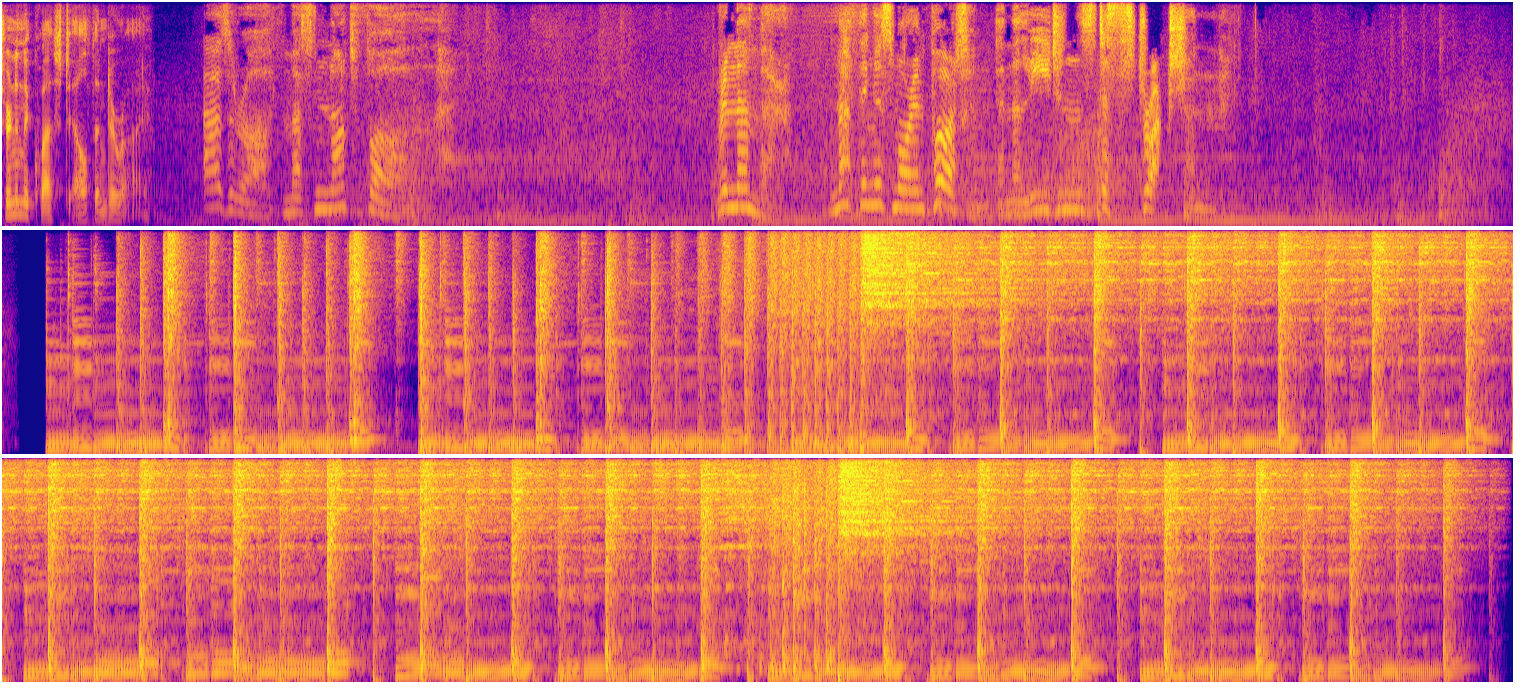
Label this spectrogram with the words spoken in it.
Turn in the quest to Elthan. Azeroth must not fall. Remember, nothing is more important than the Legion's destruction.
